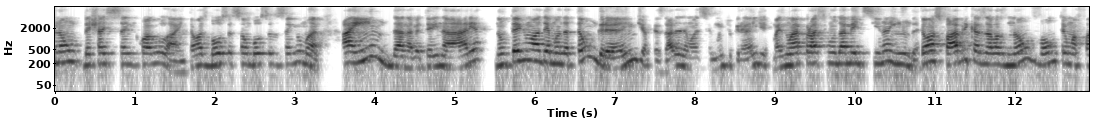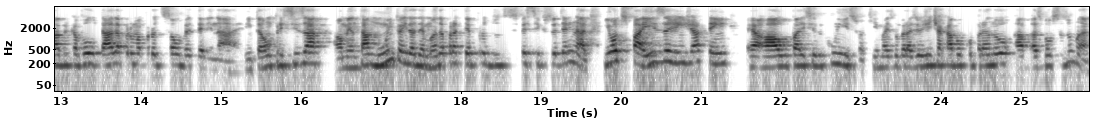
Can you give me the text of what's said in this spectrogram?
não deixar esse sangue coagular. Então, as bolsas são bolsas do sangue humano. Ainda na veterinária, não teve uma demanda tão grande, apesar da demanda ser muito grande, mas não é próximo da medicina ainda. Então, as fábricas, elas não vão ter uma fábrica voltada para uma produção veterinária. Então, precisa aumentar muito ainda a demanda para ter produtos específicos veterinários. Em outros países, a gente já tem é algo parecido com isso aqui, mas no Brasil a gente acaba comprando as bolsas humanas.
